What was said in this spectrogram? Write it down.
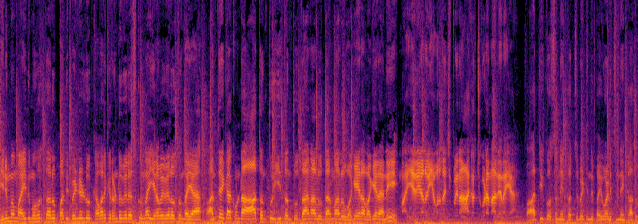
మినిమం ఐదు ముహూర్తాలు పది పెళ్ళిళ్ళు కవర్కి రెండు వేలు వేసుకున్నా ఇరవై వేలు అవుతుందయ్యా. అంతేకాకుండా ఆ తంతు ఈ తంతు దానాలు ధర్మాలు వగైరా వగైరా అని. మా ఏరియాలో ఎవరు చచ్చిపోయినా ఆ ఖర్చు కూడా నాదేనయ్యా. పార్టీ కోసం నేను ఖర్చు పెట్టింది పై వాళ్ళు ఇచ్చిందేం కాదు.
